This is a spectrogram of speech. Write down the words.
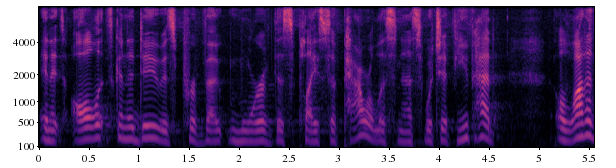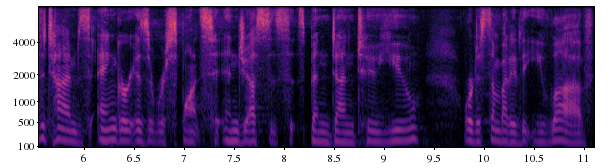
And it's all it's going to do is provoke more of this place of powerlessness, which, if you've had a lot of the times, anger is a response to injustice that's been done to you or to somebody that you love.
